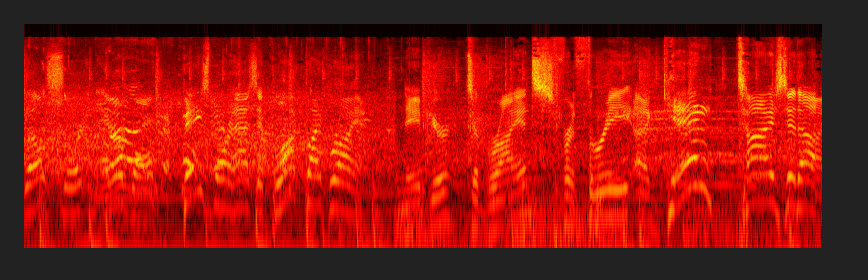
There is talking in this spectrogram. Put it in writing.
well short, an air ball. Bazemore has it blocked by Bryant. Napier to Bryant for three again. Ties it up.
